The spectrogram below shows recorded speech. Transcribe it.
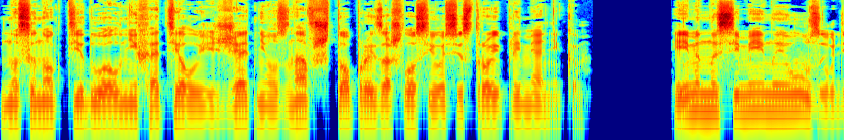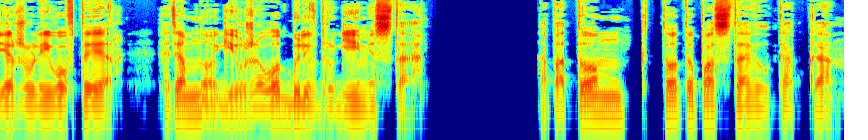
но сынок Тидуэлл не хотел уезжать, не узнав, что произошло с его сестрой и племянником. Именно семейные узы удерживали его в ТР, хотя многие уже отбыли в другие места. А потом кто-то поставил капкан.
